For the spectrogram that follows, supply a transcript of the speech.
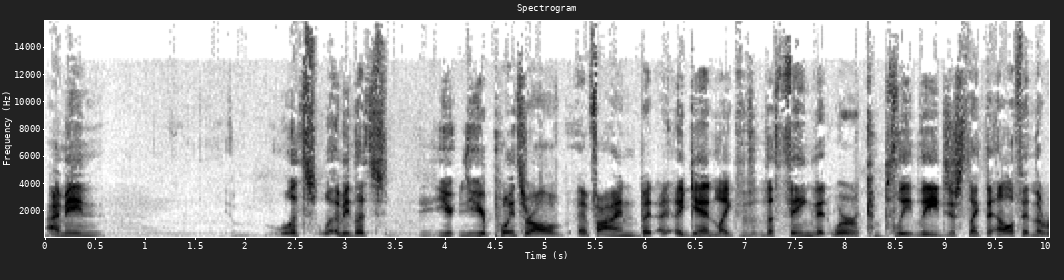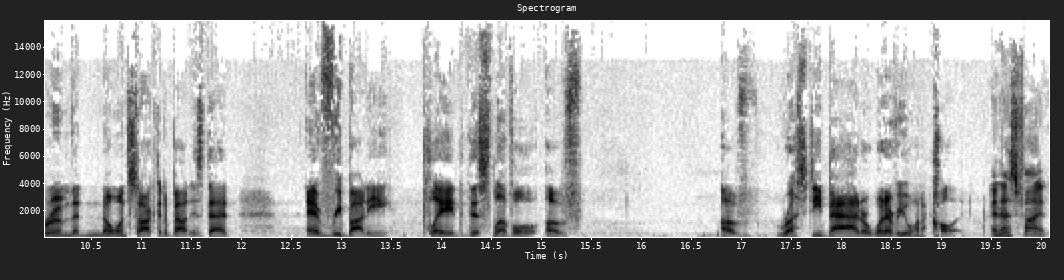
I mean, let's. I mean, let's. Your, your points are all uh, fine, but uh, again, like the, the thing that we're completely just like the elephant in the room that no one's talking about is that everybody played this level of of rusty bad or whatever you want to call it. and that's fine.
